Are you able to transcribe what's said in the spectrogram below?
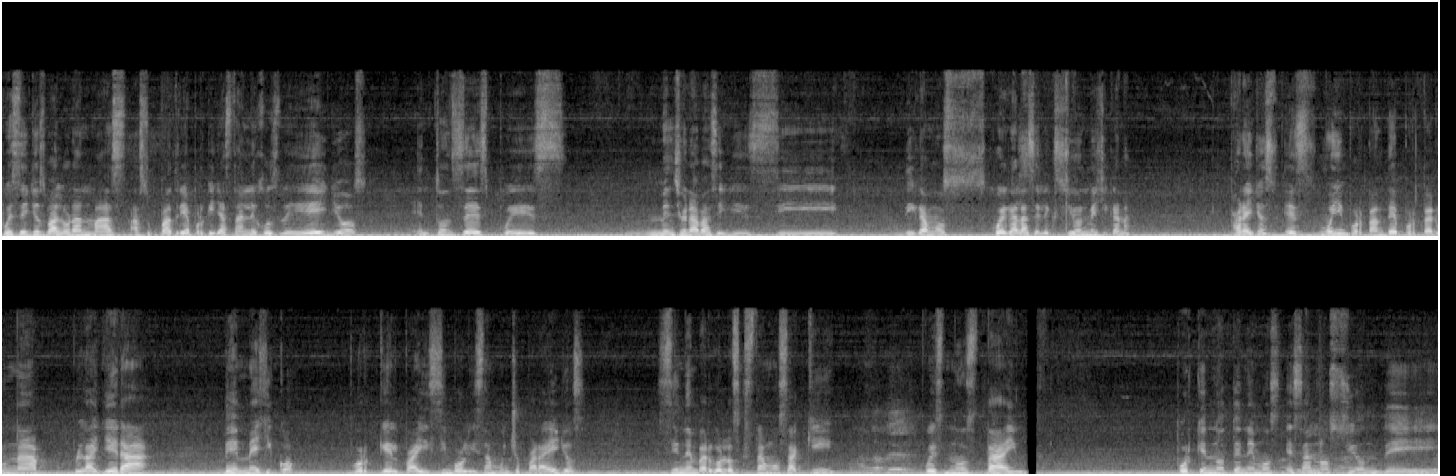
pues ellos valoran más a su patria porque ya están lejos de ellos, entonces pues mencionaba si, digamos juega la selección mexicana para ellos es muy importante portar una playera de México porque el país simboliza mucho para ellos. Sin embargo, los que estamos aquí, pues nos da igual, porque no tenemos esa noción de,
